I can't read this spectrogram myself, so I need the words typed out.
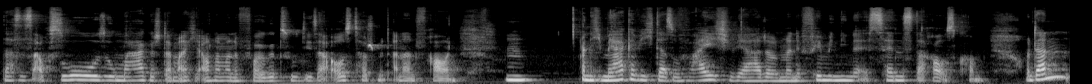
Das ist auch so, so magisch. Da mache ich auch nochmal eine Folge zu, dieser Austausch mit anderen Frauen. Hm. Und ich merke, wie ich da so weich werde und meine feminine Essenz da rauskommt. Und dann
